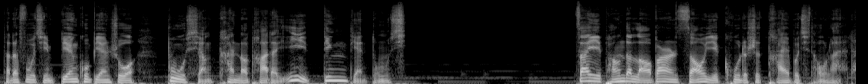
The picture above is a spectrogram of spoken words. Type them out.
他的父亲边哭边说：“不想看到他的一丁点东西。”在一旁的老伴早已哭的是抬不起头来了。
